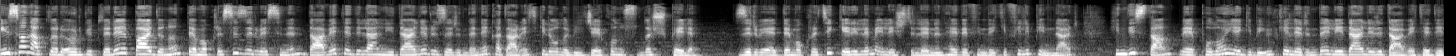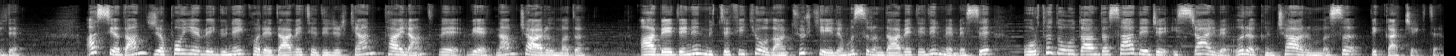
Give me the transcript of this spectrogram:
İnsan hakları örgütleri Biden'ın demokrasi zirvesinin davet edilen liderler üzerinde ne kadar etkili olabileceği konusunda şüpheli. Zirveye demokratik gerileme eleştirilerinin hedefindeki Filipinler, Hindistan ve Polonya gibi ülkelerinde liderleri davet edildi. Asya'dan Japonya ve Güney Kore davet edilirken Tayland ve Vietnam çağrılmadı. ABD'nin müttefiki olan Türkiye ile Mısır'ın davet edilmemesi, Orta Doğu'dan da sadece İsrail ve Irak'ın çağrılması dikkat çekti.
